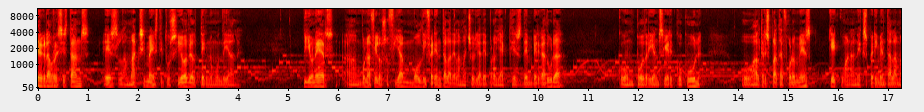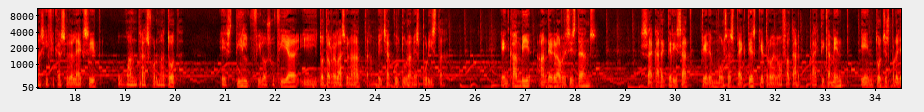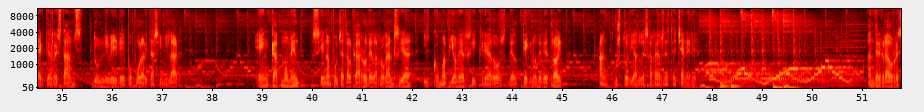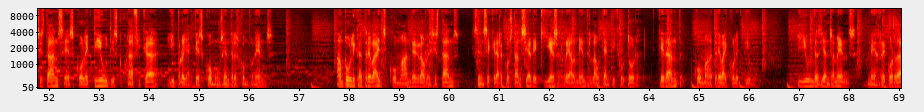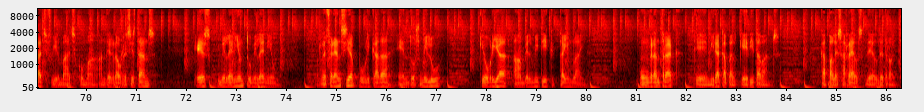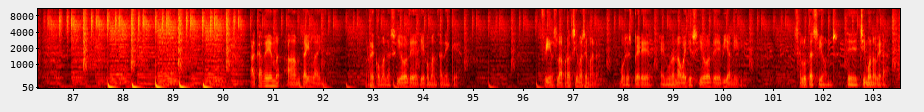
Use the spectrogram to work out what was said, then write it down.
Underground Resistance és la màxima institució del tecno mundial. Pioners amb una filosofia molt diferent a la de la majoria de projectes d'envergadura, com podrien ser Cocoon o altres plataformes que quan han experimentat la massificació de l'èxit ho han transformat tot. Estil, filosofia i tot el relacionat amb aquesta cultura més purista. En canvi, Underground Resistance s'ha caracteritzat per molts aspectes que trobem a faltar pràcticament en tots els projectes restants d'un nivell de popularitat similar. En cap moment se n'han pujat al carro de l'arrogància i com a pioners i creadors del techno de Detroit han custodiat les arrels d'aquest gènere. Underground Resistance és col·lectiu, discogràfica i projectes comuns entre els components – han publicat treballs com a Underground Resistance sense crear constància de qui és realment l'autèntic autor, quedant com a treball col·lectiu. I un dels llançaments més recordats firmats com a Underground Resistance és Millennium to Millennium, referència publicada en 2001 que obria amb el mític Timeline. Un gran track que mira cap al que he dit abans, cap a les arrels del Detroit. Acabem amb Timeline, recomanació de Diego Manzaneque. Fins la pròxima setmana. Vos espere en una nova edició de Via Midi. Salutacions de Ximo Noguera.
